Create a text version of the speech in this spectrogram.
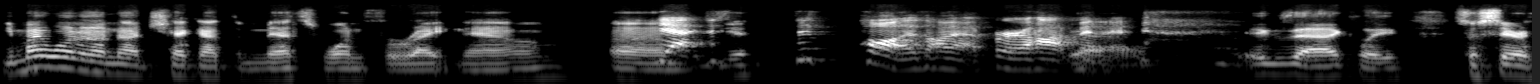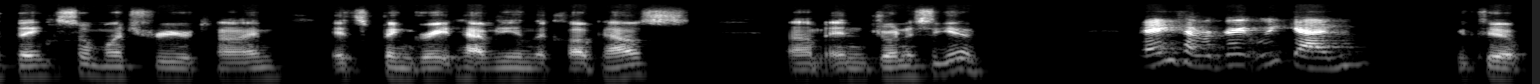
you might want to not check out the Mets one for right now. Um, yeah, just, yeah, just pause on that for a hot yeah, minute. exactly. So, Sarah, thanks so much for your time. It's been great having you in the clubhouse. Um, and join us again. Thanks. Have a great weekend. You too.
